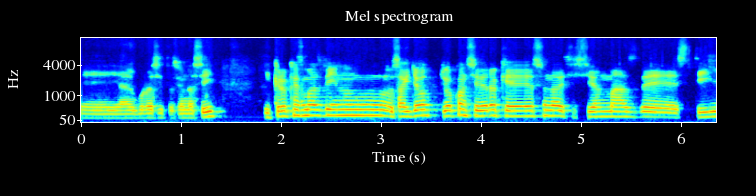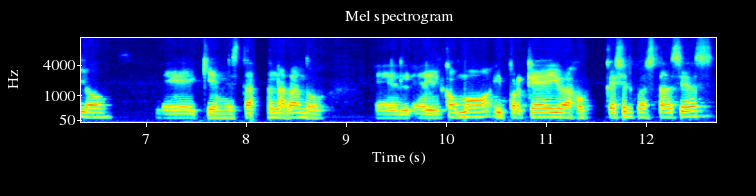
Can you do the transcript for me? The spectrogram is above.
eh, alguna situación así. Y creo que es más bien un, o sea, yo, yo considero que es una decisión más de estilo de quien está narrando, el, el cómo y por qué y bajo qué circunstancias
